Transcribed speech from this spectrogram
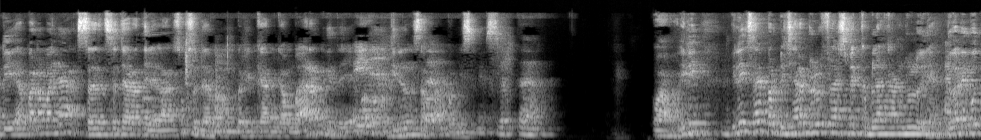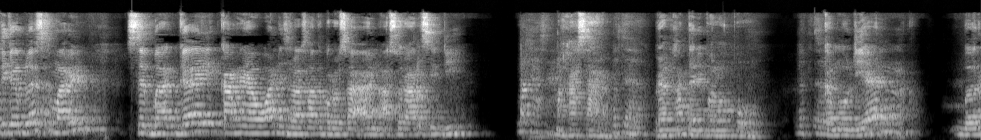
di apa namanya se- secara tidak langsung sudah memberikan gambaran gitu ya. Iya, begini seorang betul. pebisnis. Betul. Wow, ini ini saya berbicara dulu flashback ke belakang dulu ya. 2013 kemarin sebagai karyawan di salah satu perusahaan asuransi di Makassar. Makassar. Betul. Berangkat dari Palopo. Betul. Kemudian ber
